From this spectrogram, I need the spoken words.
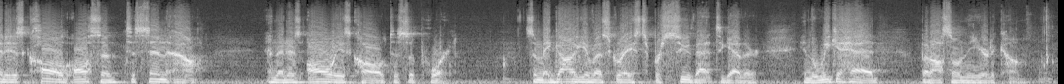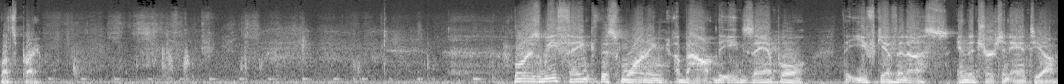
that it is called also to send out and that is always called to support. So may God give us grace to pursue that together in the week ahead, but also in the year to come. Let's pray. Lord, as we think this morning about the example that you've given us in the church in Antioch,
